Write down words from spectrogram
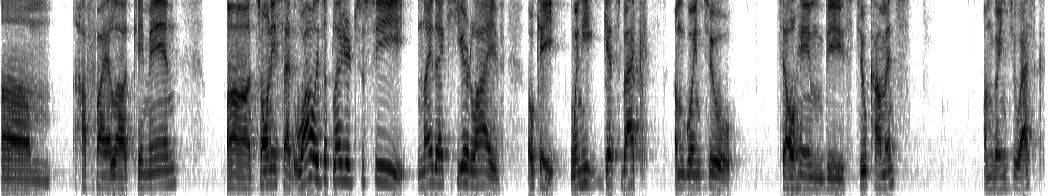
Um, Rafaela came in. Uh, Tony said, "Wow, it's a pleasure to see Nidek here live." Okay, when he gets back, I'm going to tell him these two comments. I'm going to ask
